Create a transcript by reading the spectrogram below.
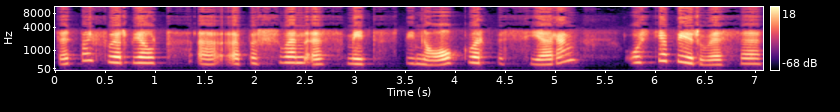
dit byvoorbeeld 'n uh, persoon is met spinaalkoordbesering, osteoporose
